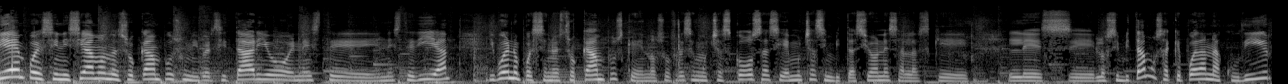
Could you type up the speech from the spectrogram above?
Bien, pues iniciamos nuestro campus universitario en este en este día. Y bueno, pues en nuestro campus que nos ofrece muchas cosas y hay muchas invitaciones a las que les eh, los invitamos a que puedan acudir,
